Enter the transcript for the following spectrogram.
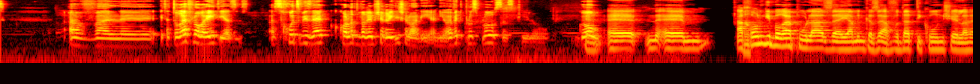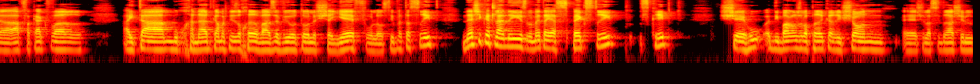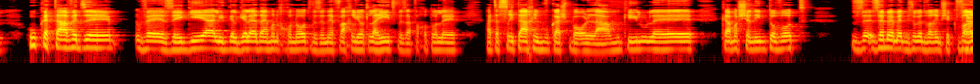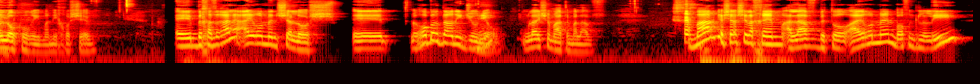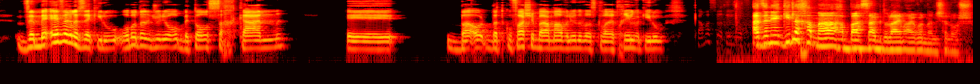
אבל אה, את הטורף לא ראיתי, אז, אז חוץ מזה, כל הדברים שראיתי שלו, אני, אני אוהבת פלוס פלוס, אז כאילו, גו. כן, נ- אה, אחרון גיבורי הפעולה זה היה מין כזה עבודת תיקון של ההפקה כבר הייתה מוכנה עד כמה שאני זוכר ואז הביאו אותו לשייף או להוסיף לתסריט. נשק קטלני זה באמת היה ספק סטריפ סקריפט שהוא דיברנו על זה בפרק הראשון אה, של הסדרה של הוא כתב את זה וזה הגיע להתגלגל לידיים הנכונות וזה נהפך להיות להיט וזה הפך אותו לתסריטאי הכי מבוקש בעולם כאילו לכמה שנים טובות. זה, זה באמת מסוג הדברים שכבר. לא קורים אני חושב. Uh, בחזרה לאיירון מן 3, uh, רוברט דאוני ג'וניור, אולי שמעתם עליו. מה ההרגשה שלכם עליו בתור איירון מן באופן כללי, ומעבר לזה כאילו רוברט דאוני ג'וניור בתור שחקן uh, ב- בתקופה שבה מרוויל יוניברס כבר התחיל וכאילו אז אני אגיד לך מה הבאסה הגדולה עם איירון מן 3.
